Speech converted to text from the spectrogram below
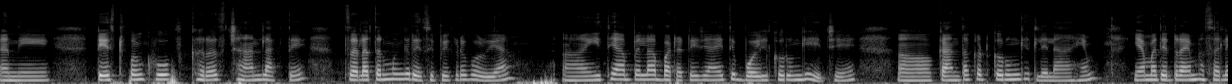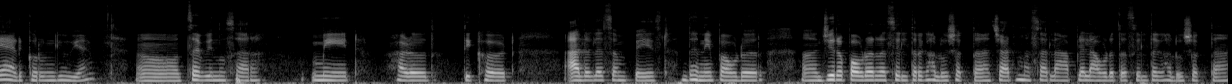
आणि टेस्ट पण खूप खरंच छान लागते. चला तर मग रेसिपीकडे वळूया. इथे आपल्याला बटाटे जे आहे ते बॉईल करून घ्यायचे. कांदा कट करून घेतलेला आहे. यामध्ये ड्राय मसाले ॲड करून घेऊया. चवीनुसार मीठ हळद तिखट आलं लसण पेस्ट धने पावडर जिरं पावडर असेल तर घालू शकता. चाट मसाला आपल्याला आवडत असेल तर घालू शकता.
